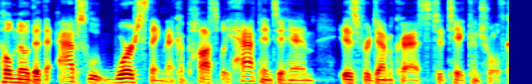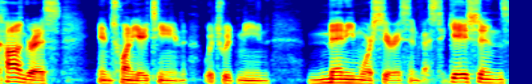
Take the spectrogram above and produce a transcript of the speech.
he'll know that the absolute worst thing that could possibly happen to him is for Democrats to take control of Congress in 2018, which would mean many more serious investigations,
